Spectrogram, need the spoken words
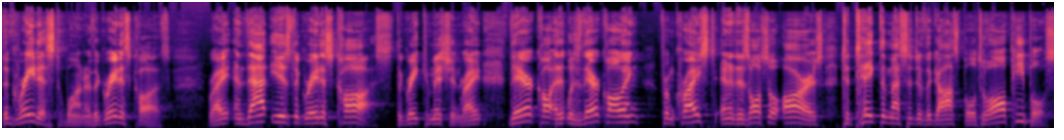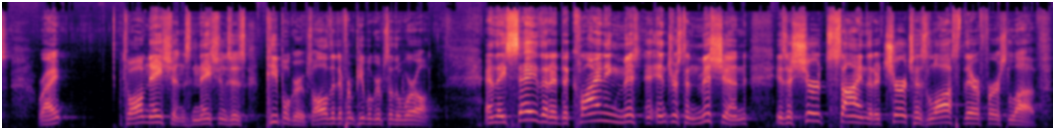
the greatest one or the greatest cause right? And that is the greatest cause the great commission right? Their call it was their calling from christ and it is also ours to take the message of the gospel to all peoples right? To all nations. Nations is people groups all the different people groups of the world. And they say that a declining interest in mission is a sure sign that a church has lost their first love,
